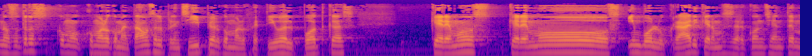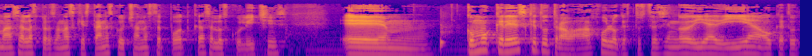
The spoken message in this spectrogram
nosotros, como, como lo comentamos al principio, como el objetivo del podcast, queremos, queremos involucrar y queremos hacer consciente más a las personas que están escuchando este podcast, a los culichis. Eh, ¿Cómo crees que tu trabajo, lo que tú estés haciendo día a día, o que tú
